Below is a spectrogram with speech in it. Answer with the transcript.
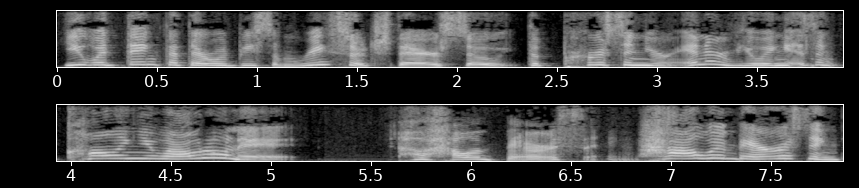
You would think that there would be some research there. So the person you're interviewing isn't calling you out on it. oh how embarrassing How embarrassing.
